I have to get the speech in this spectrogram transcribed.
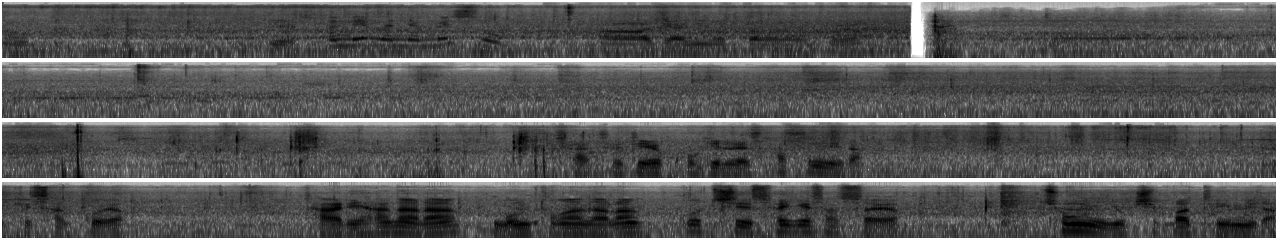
어. 예. 언니 완전 매수 아 아직 안 익었다고 그러고요 드디어 고기를 샀습니다. 이렇게 샀고요. 다리 하나랑 몸통 하나랑 꼬치 3개 샀어요. 총 60바트입니다.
